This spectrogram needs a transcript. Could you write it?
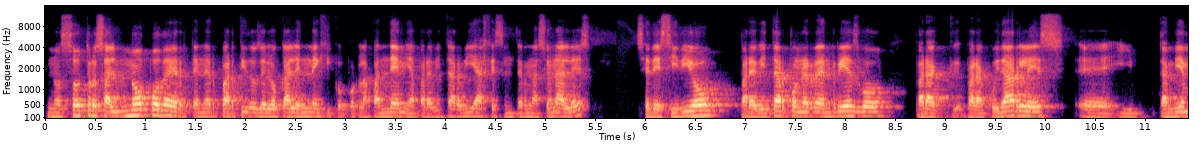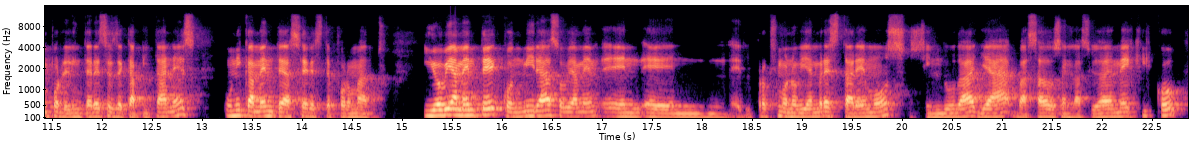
nosotros al no poder tener partidos de local en México por la pandemia para evitar viajes internacionales, se decidió para evitar ponerla en riesgo, para, para cuidarles eh, y también por el intereses de capitanes, únicamente hacer este formato. Y obviamente con miras, obviamente en, en el próximo noviembre estaremos sin duda ya basados en la Ciudad de México,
